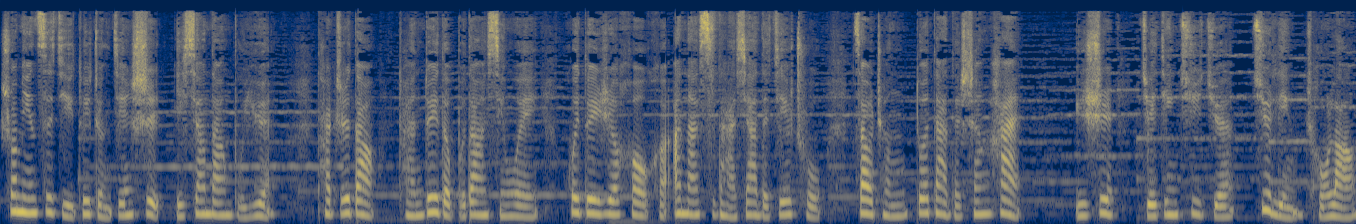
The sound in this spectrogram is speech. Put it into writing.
说明自己对整件事也相当不悦。他知道团队的不当行为会对日后和阿纳斯塔夏的接触造成多大的伤害，于是决定拒绝拒领酬劳。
